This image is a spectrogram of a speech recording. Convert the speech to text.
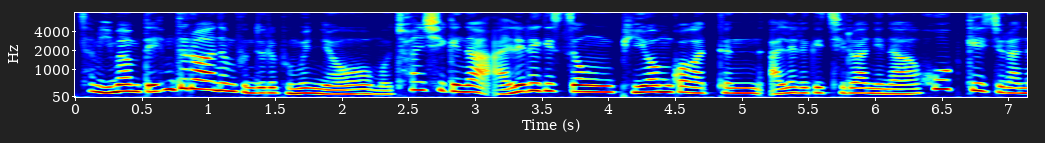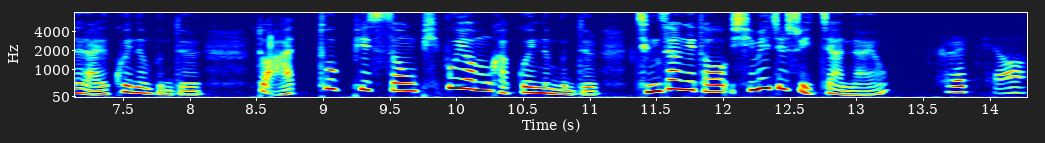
참 이맘때 힘들어하는 분들을 보면요. 뭐 천식이나 알레르기성 비염과 같은 알레르기 질환이나 호흡기 질환을 앓고 있는 분들, 또 아토피성 피부염 갖고 있는 분들 증상이 더 심해질 수 있지 않나요? 그렇죠.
